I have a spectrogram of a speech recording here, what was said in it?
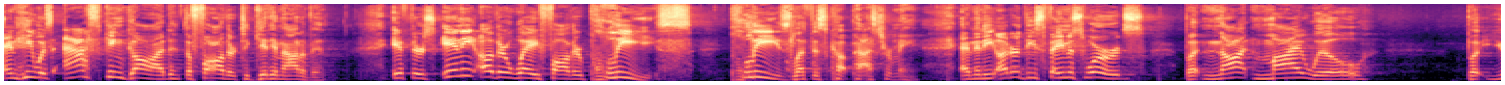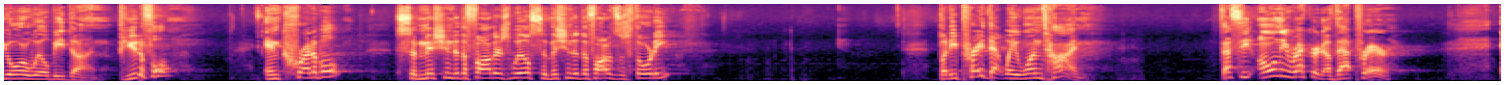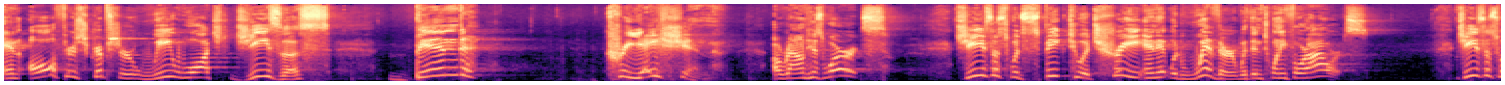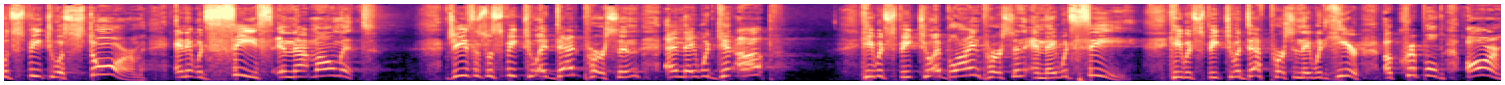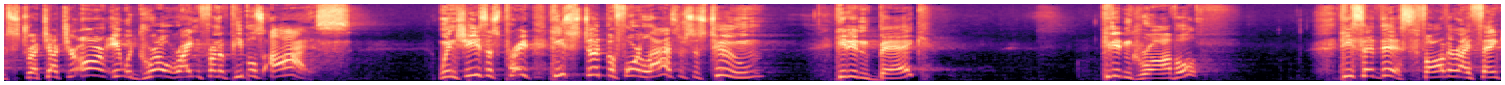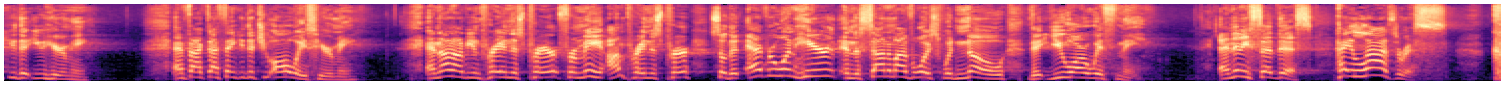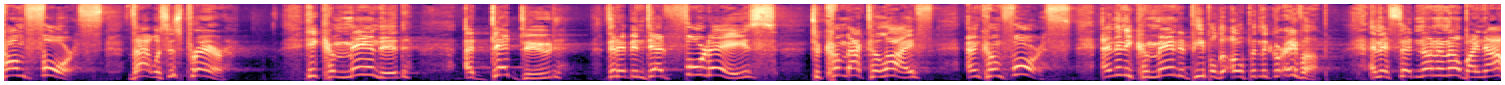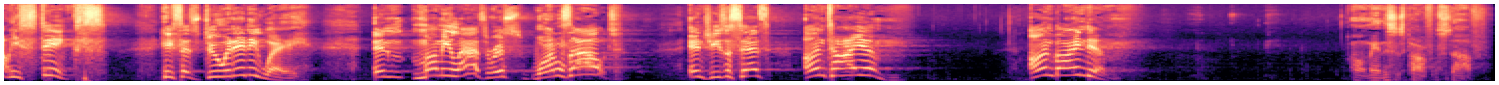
And he was asking God, the Father, to get him out of it. If there's any other way, Father, please, please let this cup pass from me. And then he uttered these famous words, but not my will, but your will be done. Beautiful, incredible, submission to the Father's will, submission to the Father's authority. But he prayed that way one time. That's the only record of that prayer. And all through Scripture, we watched Jesus bend creation around his words. Jesus would speak to a tree and it would wither within 24 hours. Jesus would speak to a storm and it would cease in that moment. Jesus would speak to a dead person and they would get up. He would speak to a blind person and they would see. He would speak to a deaf person, they would hear. A crippled arm, stretch out your arm, it would grow right in front of people's eyes. When Jesus prayed, he stood before Lazarus' tomb. He didn't beg, he didn't grovel. He said this Father, I thank you that you hear me. In fact, I thank you that you always hear me. And I'm not praying this prayer for me, I'm praying this prayer so that everyone here in the sound of my voice would know that you are with me. And then he said this Hey, Lazarus, come forth. That was his prayer. He commanded a dead dude that had been dead four days to come back to life and come forth. And then he commanded people to open the grave up. And they said, No, no, no, by now he stinks. He says, Do it anyway. And mummy Lazarus waddles out. And Jesus says, Untie him, unbind him. Oh man, this is powerful stuff.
